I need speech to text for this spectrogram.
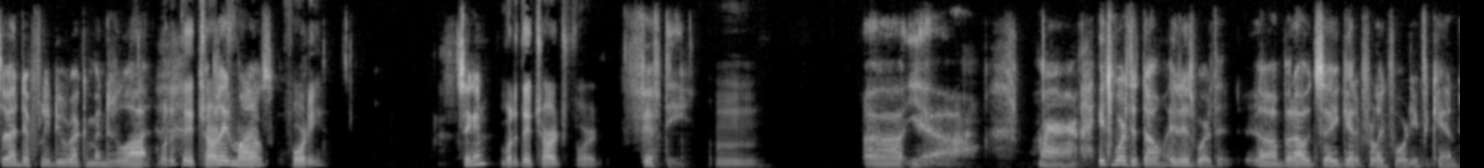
so I definitely do recommend it a lot. What did they charge played for Miles. 40? Say again? What did they charge for it? 50. Mm. Uh yeah. It's worth it though. It is worth it. Uh, but I would say get it for like 40 if you can.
